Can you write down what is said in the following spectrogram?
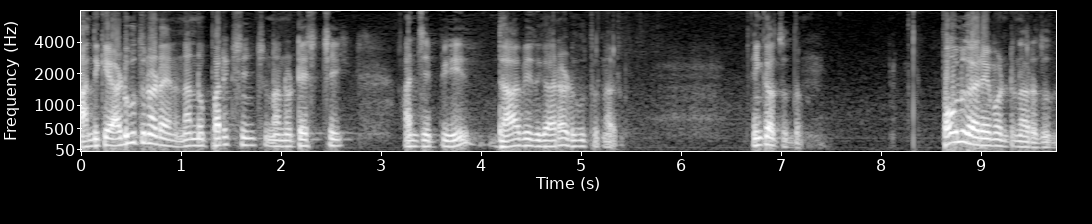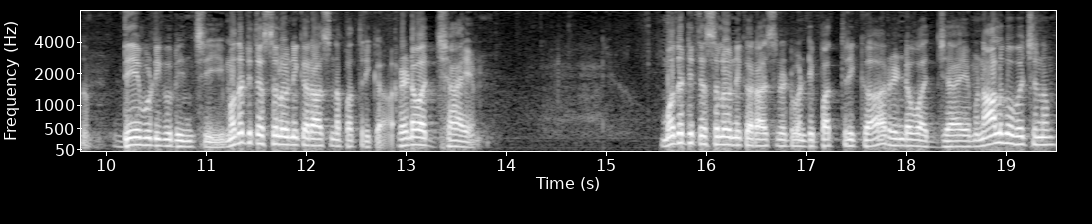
అందుకే అడుగుతున్నాడు ఆయన నన్ను పరీక్షించు నన్ను టెస్ట్ చెయ్యి అని చెప్పి దావిద్ గారు అడుగుతున్నారు. ఇంకా చూద్దాం. పౌలు గారు ఏమంటున్నారో చూద్దాం. దేవుడి గురించి మొదటి తెస్సలోనిక రాసిన పత్రిక రెండవ అధ్యాయం. మొదటి తెస్సలోనిక రాసినటువంటి పత్రిక రెండవ అధ్యాయం నాలుగవ వచనం.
